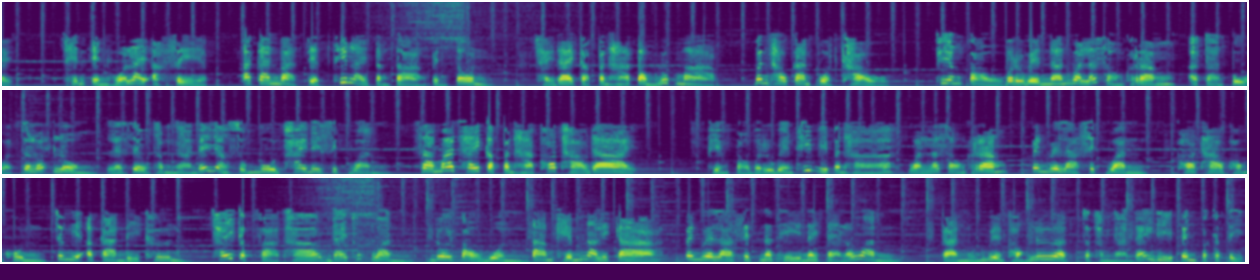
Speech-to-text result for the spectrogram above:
เช่นเอ็นหัวไหล่อักเสบ อาการบาดเจ็บที่ไหล่ต่างๆ เป็นต้น ใช้ได้กับปัญหาต่อมลูกหมาก บรรเทาการปวดเข่า เพียงเป่าบริเวณนั้นวันละสองครั้ง อาการปวดจะลดลง และเซลล์ทำงานได้อย่างสมบูรณ์ภายใน 10 วัน สามารถใช้กับปัญหาข้อเท้าได้ เพียงเป่าบริเวณที่มีปัญหาวันละสองครั้ง เป็นเวลา 10 วัน ข้อเท้าของคุณจะมีอาการดีขึ้น ใช้กับฝ่าเท้าได้ทุกวัน โดยเป่าวนตามเข็มนาฬิกา เป็นเวลา 10 นาทีในแต่ละวัน การหมุนเวียนของเลือดจะทำงานได้ดีเป็นปกติ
